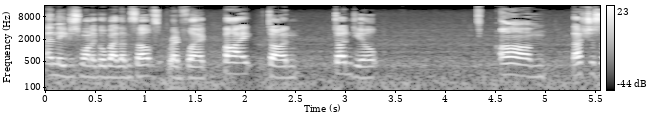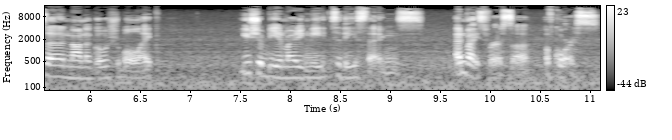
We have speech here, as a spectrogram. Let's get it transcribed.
and they just want to go by themselves. Red flag. Bye. Done. Done deal. Um, that's just a non-negotiable. Like, you should be inviting me to these things, and vice versa, of course.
